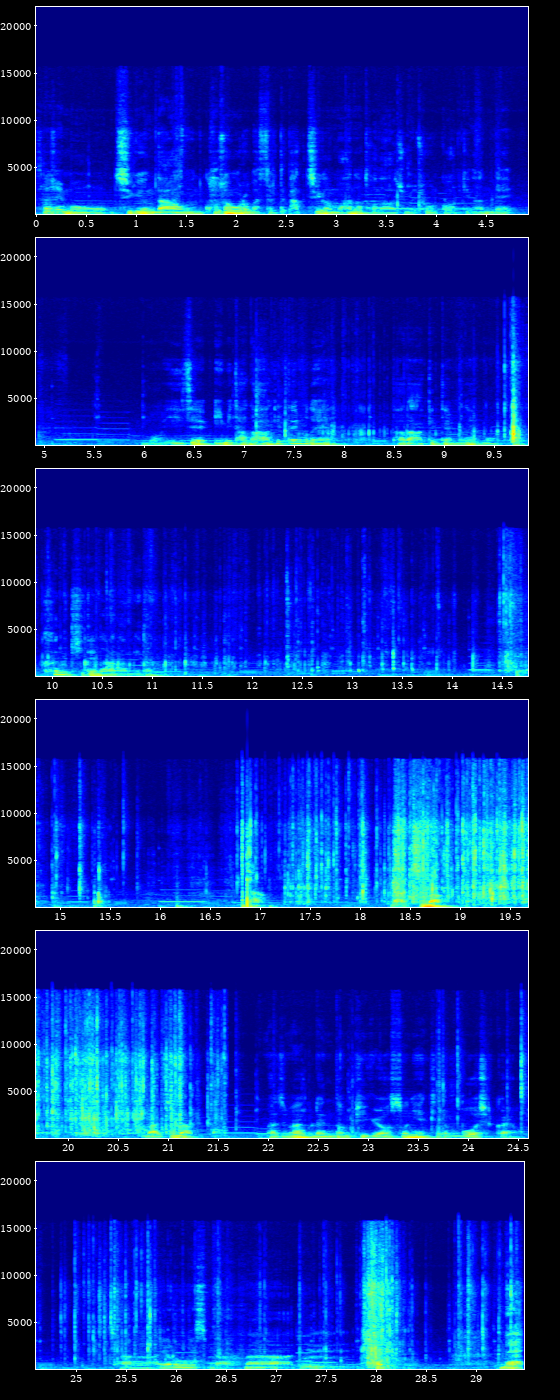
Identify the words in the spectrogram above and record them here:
사실 뭐 지금 나온 구성으로 봤을 때 박쥐가 뭐 하나 더 나와주면 좋을 것 같긴 한데 뭐 이제 이미 다 나왔기 때문에 다 나왔기 때문에 뭐 큰 기대는 안 합니다. 마지막 마지막 마지막 랜덤 피규어 소니 엔진은 무엇일까요? 자 열어보겠습니다. 하나 둘 셋. 네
